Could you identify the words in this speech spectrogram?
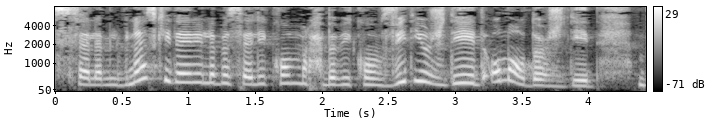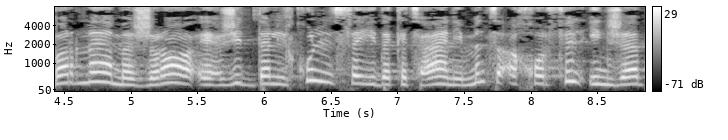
السلام البنات كي دايرين لاباس عليكم مرحبا بكم في فيديو جديد وموضوع جديد. برنامج رائع جدا لكل سيدة كتعاني من تأخر في الإنجاب.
